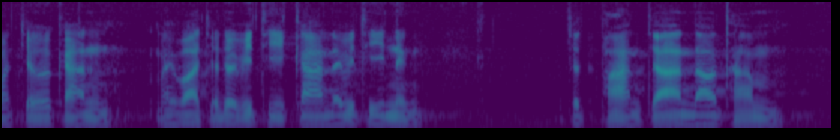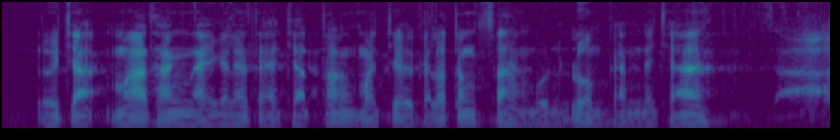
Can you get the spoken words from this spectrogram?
มาเจอกัน ไม่ว่าจะด้วยวิธีการใดวิธีหนึ่ง จะผ่านจานดาวธรรม หรือจะมาทางไหนก็แล้วแต่จะต้องมาเจอกันแล้วต้องสร้างบุญร่วมกันนะจ๊ะสา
